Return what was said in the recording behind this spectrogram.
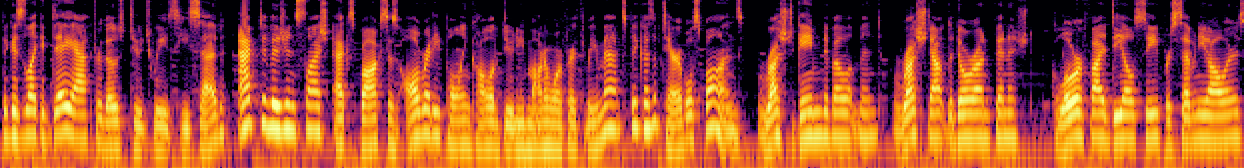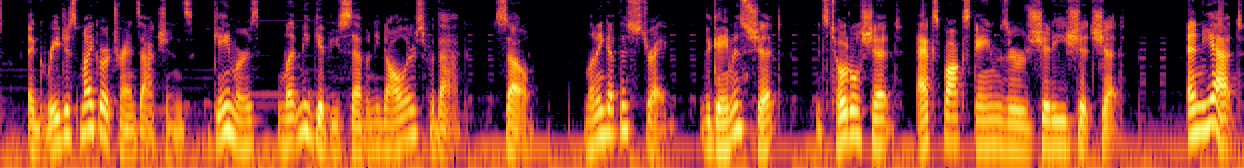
Because like a day after those two tweets, he said, Activision slash Xbox is already pulling Call of Duty Modern Warfare 3 maps because of terrible spawns, rushed game development, rushed out the door unfinished, glorified DLC for $70, egregious microtransactions. Gamers, let me give you $70 for that. So, let me get this straight. The game is shit. It's total shit. Xbox games are shitty shit shit. And yet,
